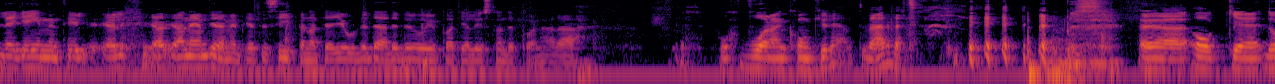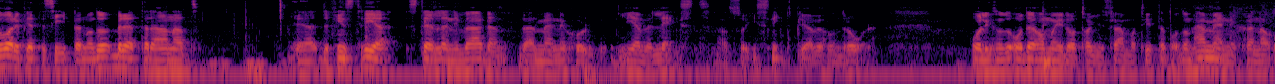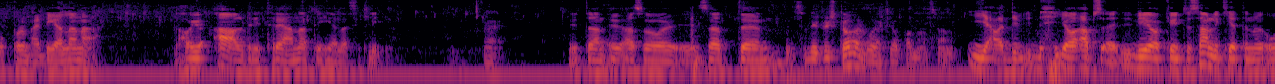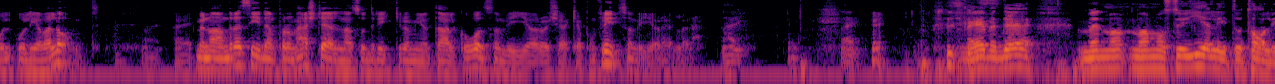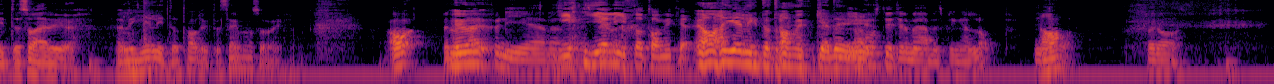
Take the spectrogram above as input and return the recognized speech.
lägga in en till. Jag, jag, jag nämnde ju det med Peter Sipen att jag gjorde det. Det beror ju på att jag lyssnade på den här äh, våran konkurrent, Värvet. Eh, och eh, då var det Peter Sipen och då berättade han att eh, det finns tre ställen i världen där människor lever längst. Alltså i snitt blir över 100 år. Och, liksom, och det har man ju då tagit fram och tittat på. De här människorna och på de här delarna har ju aldrig tränat i hela sitt liv. Nej. Utan eh, alltså så att eh, Så vi förstör våra kroppar med träna. ja, det, ja absolut, vi ökar ju inte sannolikheten att, att, leva långt. Nej. Men å andra sidan på de här ställena så dricker de ju inte alkohol som vi gör och käkar pommes frites som vi gör heller. Nej. Nej. Nej men det, men man, man måste ju ge lite och ta lite, så är det ju. Eller ge lite och ta lite, säger man så verkligen? Ja, Men det är därför ni även... Ge, ge lite och ta mycket. ja, ge lite och ta mycket. Det är Ni måste ju till och med även springa lopp. Ja. två, För att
